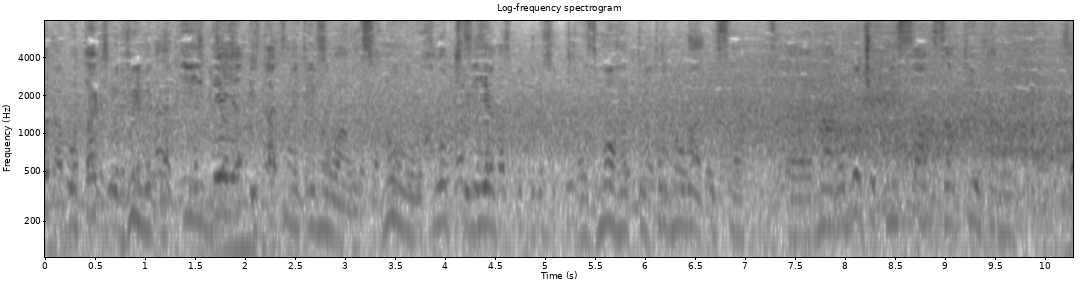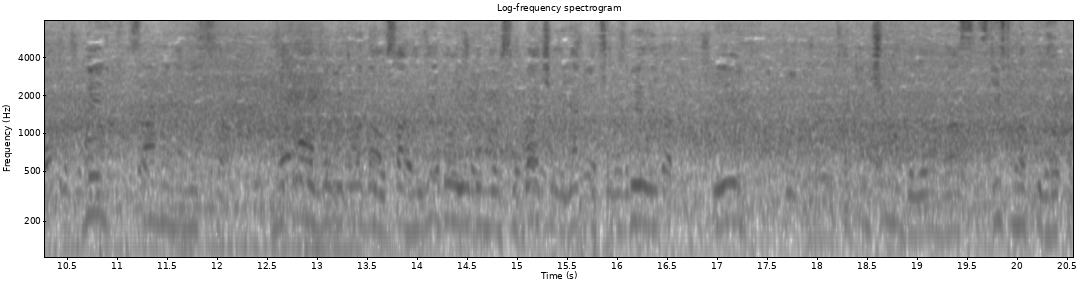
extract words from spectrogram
От, от так виникла і ідея, і так ми тренувалися. Ну, хлопців є змога тр- тренуватися е, на робочих місцях з автівками. Ми саме на місцях. Дмитро вже викладав саме відео, я думаю, всі бачили, як ми це робили. І таким чином було у нас здійснена підготовка.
